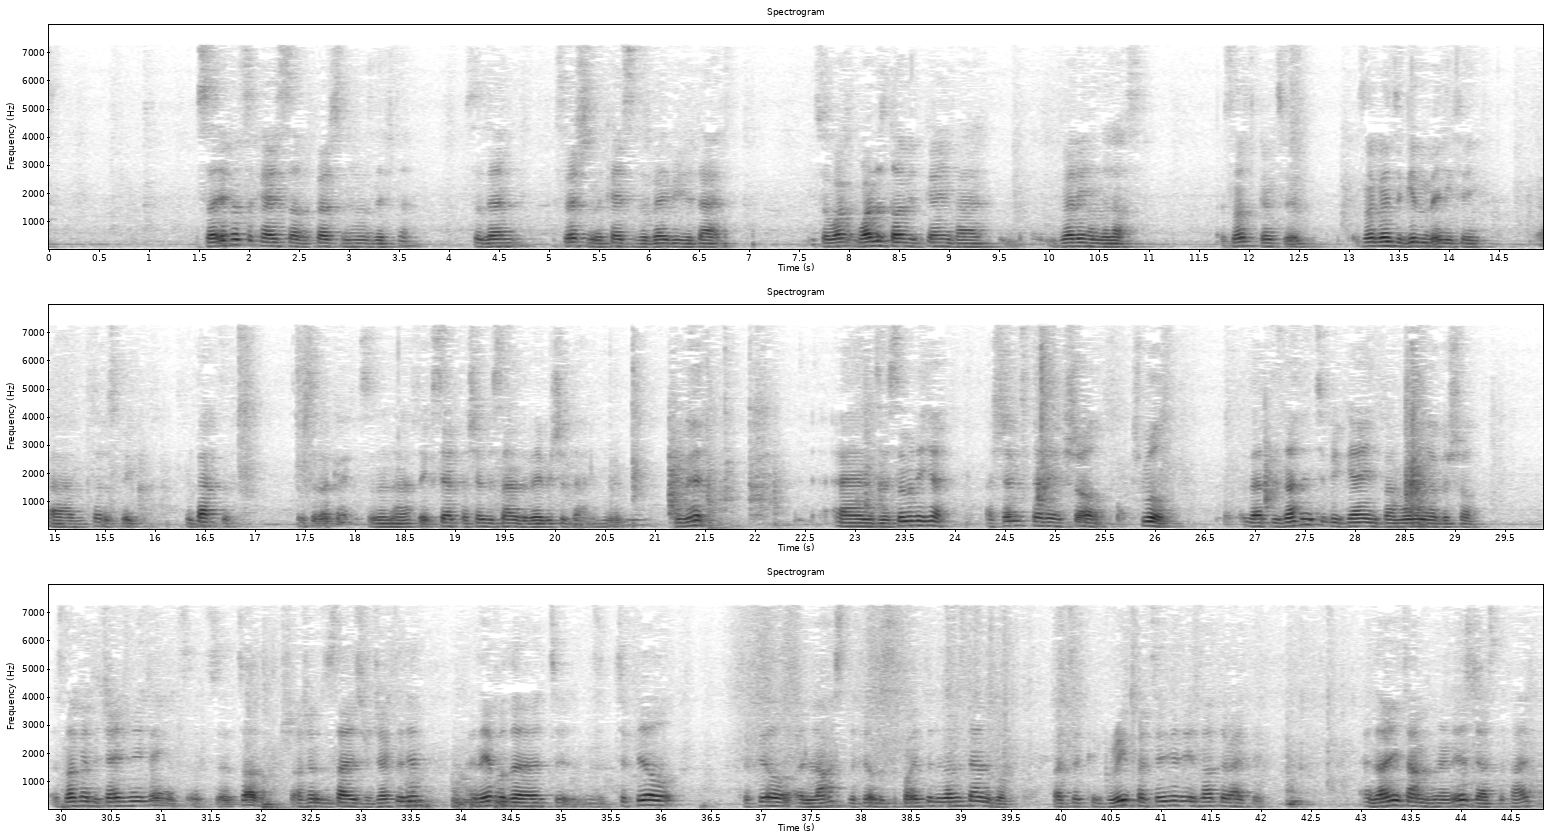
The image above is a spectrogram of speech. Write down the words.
So if it's a case of a person who was nifta, so then, especially in the case of a baby who died, so what, what does David gain by dwelling on the loss? It's not going to, it's not going to give him anything, um, so to speak, productive. So he said, okay, so then I have to accept Hashem decided the baby should die. Move ahead. And uh, similarly here, Hashem's telling Shaul, Shmuel, that there's nothing to be gained by mourning over Shaul. It's not going to change anything. It's it's, it's over. Hashem decided to rejected him, and therefore the to to feel to feel a loss, to feel disappointed is understandable. but to grieve continually is not the right thing. And the only time when it is justified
